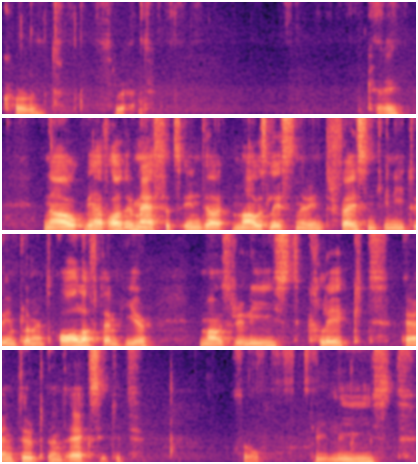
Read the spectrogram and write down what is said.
current thread. Okay. Now we have other methods in the mouse listener interface and we need to implement all of them here. Mouse released, clicked, entered and exited. So released,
